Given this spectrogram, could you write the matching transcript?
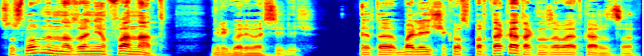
С условным названием «Фанат», Григорий Васильевич. Это болельщиков «Спартака» так называют, кажется.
